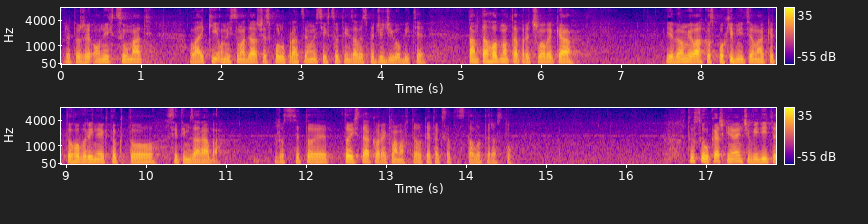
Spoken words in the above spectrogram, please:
pretože oni chcú mať lajky, oni chcú mať ďalšie spolupráce, oni si chcú tým zabezpečiť živobytie. Tam tá hodnota pre človeka je veľmi ľahko spochybniteľná, keď to hovorí niekto, kto si tým zarába. Proste to je to isté ako reklama v telke, tak sa to stalo teraz tu. Tu sú ukážky, neviem, či vidíte,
